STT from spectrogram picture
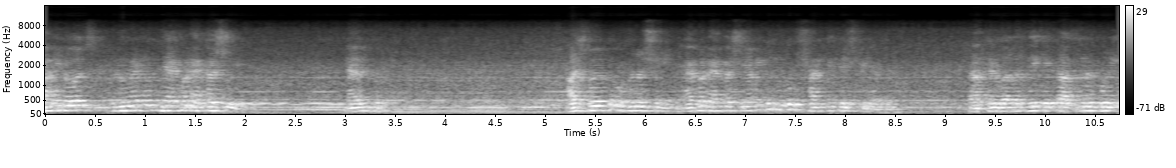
আমি রোজ রুমের মধ্যে এখন একা খেয়াল করো। আজ পর্যন্ত ওখানে শুনি এখন একা শুনি আমি কিন্তু খুব শান্তিতে শুই এখন রাতের বেলার দিকে প্রার্থনা করি,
